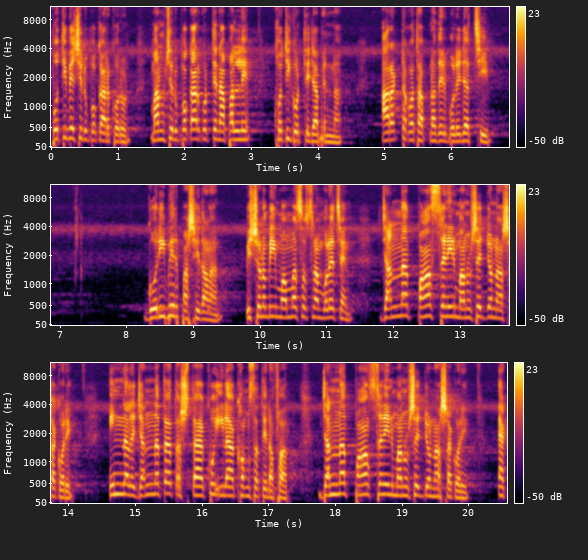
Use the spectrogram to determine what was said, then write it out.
প্রতিবেশীর উপকার করুন। মানুষের উপকার করতে না পারলে ক্ষতি করতে যাবেন না। আর একটা কথা আপনাদের বলে যাচ্ছি। গরিবের পাশে দাঁড়ান। বিশ্বনবী মোহাম্মদ আসলাম বলেছেন, জান্নাত পাঁচ শ্রেণির মানুষের জন্য আশা করে। ইন্নালে জান্নাতা তাস্তাকু ইলা খমসাতে নাফার। জান্নাত পাঁচ শ্রেণির মানুষের জন্য আশা করে। এক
